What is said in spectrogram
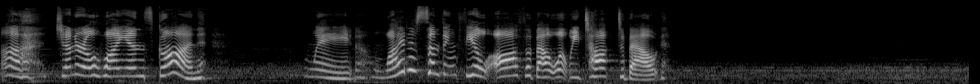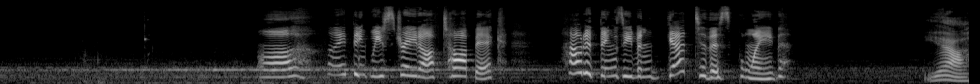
Ah, General Huaiyan's gone. Wait, why does something feel off about what we talked about? Uh, I think we strayed off topic. How did things even get to this point? Yeah,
